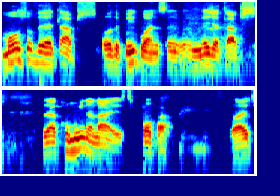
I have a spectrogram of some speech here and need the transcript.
most of the clubs or the big ones, uh, major clubs, they are communalized proper, right?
